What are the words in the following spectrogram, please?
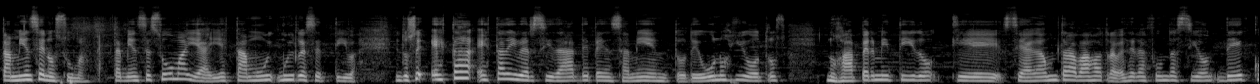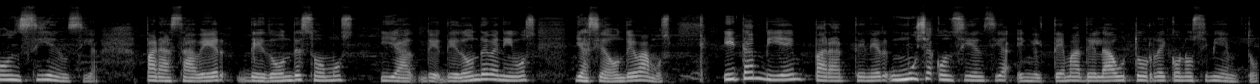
también se nos suma, también se suma y ahí está muy, muy receptiva. Entonces, esta, esta diversidad de pensamiento de unos y otros nos ha permitido que se haga un trabajo a través de la Fundación de conciencia para saber de dónde somos y de, de dónde venimos y hacia dónde vamos. Y también para tener mucha conciencia en el tema del autorreconocimiento,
